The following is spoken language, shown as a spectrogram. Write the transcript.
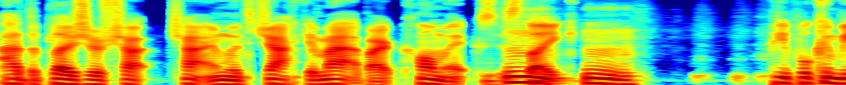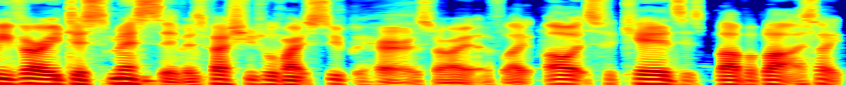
had the pleasure of chat chatting with Jack and Matt about comics. It's Mm, like mm. people can be very dismissive, especially talking about superheroes, right? Of like, oh, it's for kids, it's blah blah blah. It's like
